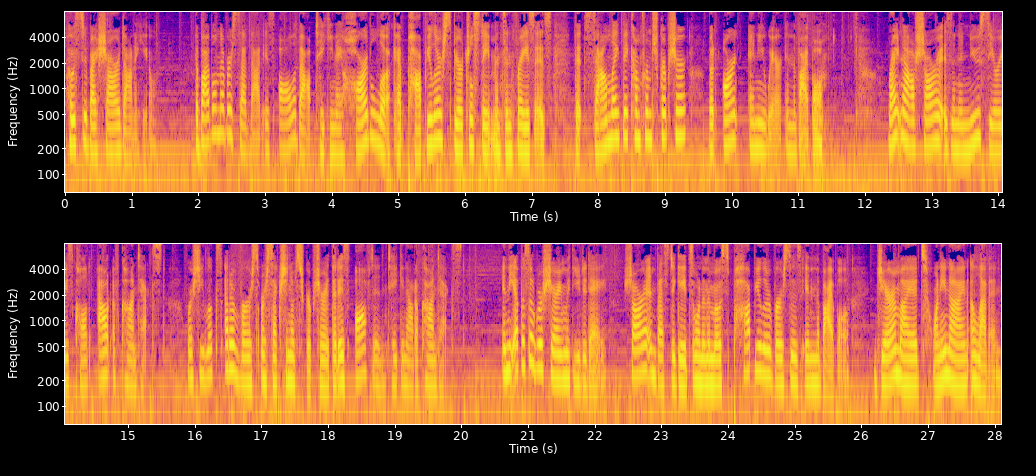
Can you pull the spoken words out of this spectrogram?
hosted by Shara Donahue. The Bible Never Said That is all about taking a hard look at popular spiritual statements and phrases that sound like they come from Scripture but aren't anywhere in the Bible. Right now, Shara is in a new series called Out of Context, where she looks at a verse or section of Scripture that is often taken out of context. In the episode we're sharing with you today, Shara investigates one of the most popular verses in the Bible, Jeremiah 29 11.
